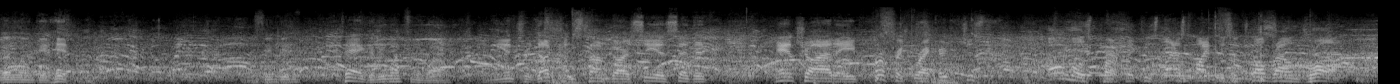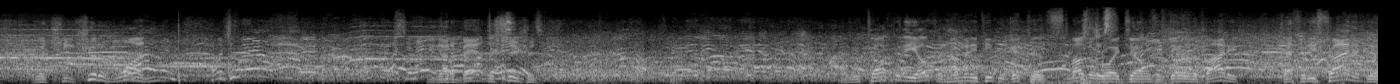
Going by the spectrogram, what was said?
let alone get hit. You see him getting tagged every once in a while. In the introductions, Tom Garcia said that Hanshaw had a perfect record, just almost perfect. His last fight was a 12-round draw, which he should have won. Punch your way out. Punch He got a bad decision. When we talked in the open, how many people get to smother Roy Jones and go to the body? That's what he's trying to do.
